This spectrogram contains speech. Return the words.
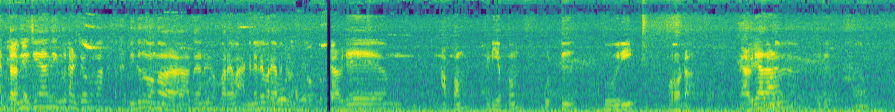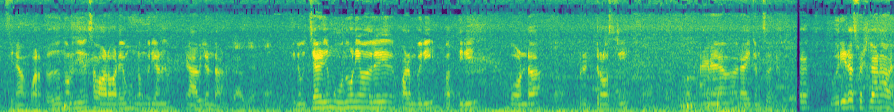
എന്താന്ന് ചോദിച്ചു കഴിഞ്ഞാൽ നിങ്ങൾ കഴിച്ചു നോക്കുമ്പോൾ നിങ്ങൾക്ക് തോന്നുക അതാണ് പറയാൻ അങ്ങനെയല്ലേ പറയാൻ പറ്റുള്ളൂ. രാവിലെ അപ്പം ഇടിയപ്പം പുട്ട് ഭൂരി പൊറോട്ട. രാവിലെ അതാണ് ഇത്. പിന്നെ വറുത്തത് എന്ന് പറഞ്ഞാൽ സവാള വടയും ഉണ്ടംപുരിയാണ് രാവിലെ ഉണ്ടാകുന്നത് പിന്നെ ഉച്ച കഴിഞ്ഞ് മൂന്ന് മണി മുതൽ പഴംപൊരി പത്തിരി ബോണ്ട ബ്രെഡ് റോസ്റ്റ് അങ്ങനെ ഒരു ഐറ്റംസ് തന്നെ പൂരിയുടെ സ്പെഷ്യലാണ് അവൻ.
